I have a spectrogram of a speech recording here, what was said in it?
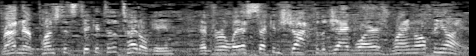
Radnor punched its ticket to the title game after a last-second shot for the Jaguars rang off the iron,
